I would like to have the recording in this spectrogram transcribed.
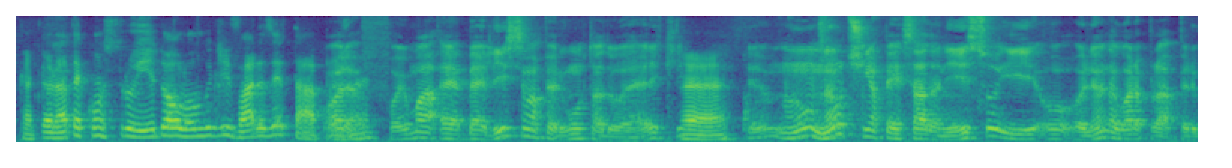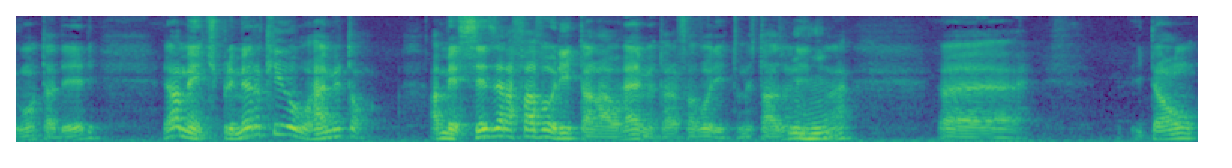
O campeonato é construído ao longo de várias etapas, Olha, né? foi uma é, belíssima pergunta do Eric. É. Eu não, não tinha pensado nisso e olhando agora para a pergunta dele, realmente, primeiro que o Hamilton, a Mercedes era a favorita lá, o Hamilton era favorito nos Estados Unidos, né? É, então,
